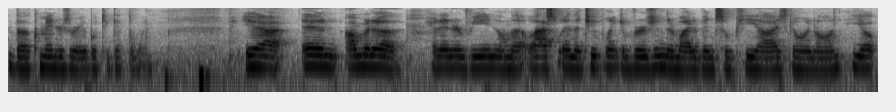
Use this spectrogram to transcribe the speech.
the Commanders were able to get the win. Yeah, and I'm gonna kind of intervene on that last one, the two point conversion. There might have been some PIs going on. Yep.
